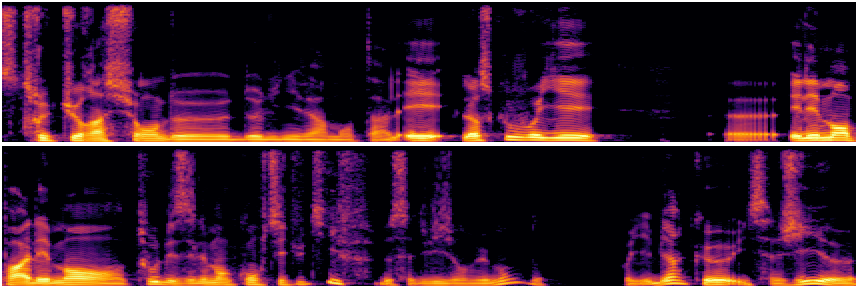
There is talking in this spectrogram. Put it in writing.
structuration de, l'univers mental. Et lorsque vous voyez élément par élément tous les éléments constitutifs de cette vision du monde, vous voyez bien qu'il s'agit euh,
